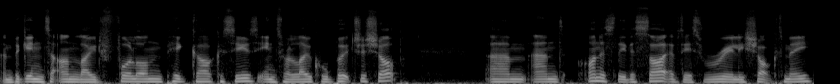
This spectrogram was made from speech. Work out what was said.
and begin to unload full on pig carcasses into a local butcher shop. Um, and honestly, the sight of this really shocked me.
